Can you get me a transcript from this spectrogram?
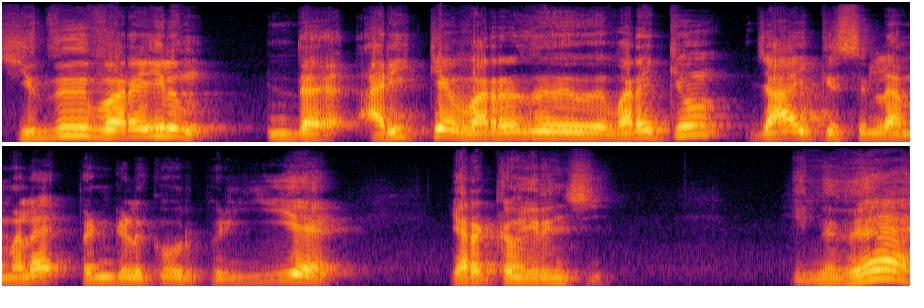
இதுவரையிலும் இந்த அறிக்கை வர்றது வரைக்கும் ஜாய் கிஸ் இல்லாமல் பெண்களுக்கு ஒரு பெரிய இறக்கம் இருந்துச்சு. என்னது?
